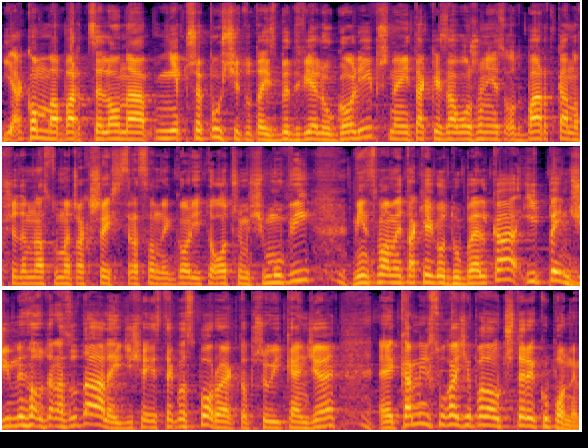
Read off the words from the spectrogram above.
jaką ma Barcelona, nie przepuści tutaj zbyt wielu goli, przynajmniej takie założenie jest od Bartka, no w 17 meczach 6 straconych goli to o czymś mówi, więc mamy takiego dubelka i pędzimy od razu dalej, dzisiaj jest tego sporo, jak to przy weekendzie. E, Kamil, słuchajcie, podał 4 kupony,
